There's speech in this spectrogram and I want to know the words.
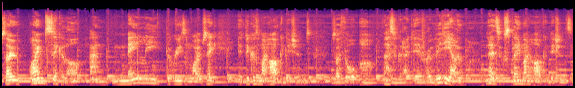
So, I'm sick a lot, and mainly the reason why I'm sick is because of my heart conditions. So I thought, oh, that's a good idea for a video. Let's explain my heart conditions.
